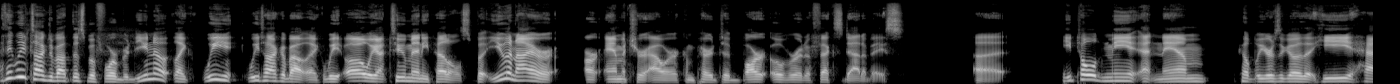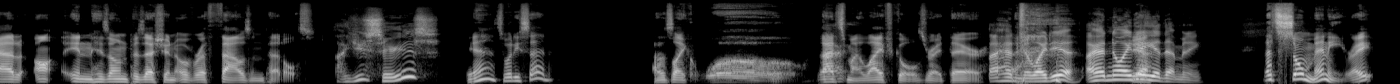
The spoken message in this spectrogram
I think we've talked about this before, but do you know like we we talk about like we oh we got too many pedals, but you and I are are amateur hour compared to Bart over at Effects Database. Uh, he told me at NAMM a couple years ago that he had uh, in his own possession over a thousand pedals. Are you serious? Yeah, that's what he said. I was like, whoa, that's I- my life goals right there. I had no idea. I had no idea Yeah. he had that many. That's so many, right?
